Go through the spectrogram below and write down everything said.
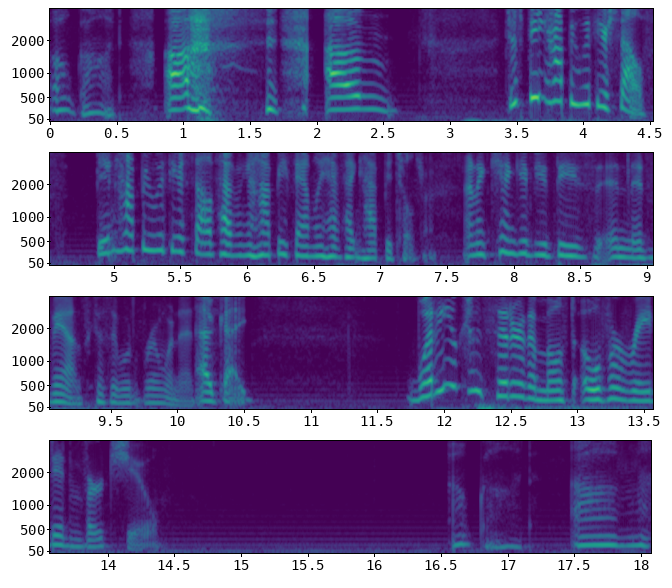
Oh, God. Uh, um, just being happy with yourself. Being happy with yourself, having a happy family, having happy children. And I can't give you these in advance because it would ruin it. Okay. What do you consider the most overrated virtue? Oh, God. Um,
